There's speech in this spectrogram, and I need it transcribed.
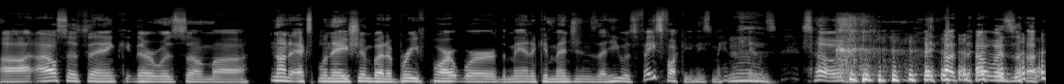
I also think there was some uh, not an explanation, but a brief part where the mannequin mentions that he was face fucking these mannequins. Mm. so I thought that was uh,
